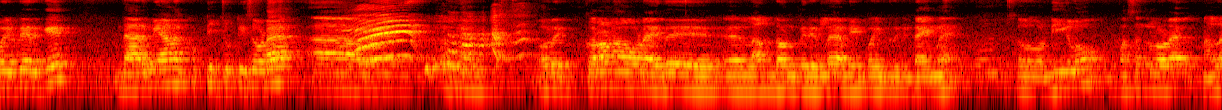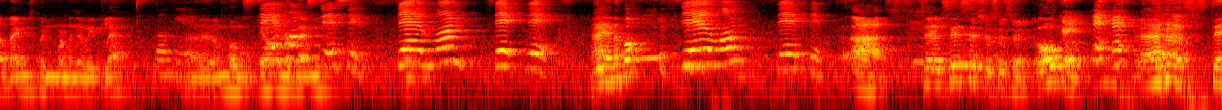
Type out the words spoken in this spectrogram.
போயிட்டே இருக்கு. இந்த அருமையான குட்டி சுட்டிஸோட ஒரு கொரோனாவோட இது லாக்டவுன் பீரியட்ல அப்படியே போயிட்டு இருக்கு டைமு ஸோ நீங்களும் பசங்களோட நல்ல டைம் ஸ்பெண்ட் பண்ணுங்க வீட்டில். அது ரொம்ப முக்கியமான home, டைம். ஆ என்னப்பா. ஆ சரி சரி சரி சரி சரி. ஓகே ஸ்டே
